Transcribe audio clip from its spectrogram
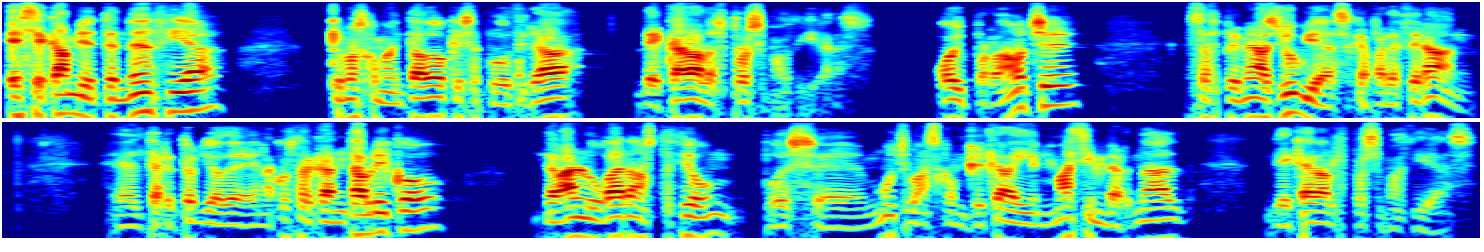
ese cambio de tendencia que hemos comentado que se producirá de cara a los próximos días. Hoy por la noche, esas primeras lluvias que aparecerán en el territorio de en la costa del Cantábrico darán lugar a una situación pues, eh, mucho más complicada y más invernal de cara a los próximos días.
